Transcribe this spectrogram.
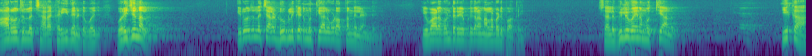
ఆ రోజుల్లో చాలా ఖరీదైనటు ఒరిజినల్. ఈ రోజుల్లో చాలా డూప్లికేట్ ముత్యాలు కూడా వస్తున్నాయిలేండి ఇవాళ కొంటే రేపటికల్లా నల్లబడిపోతాయి. చాలా విలువైన ముత్యాలు. ఇక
